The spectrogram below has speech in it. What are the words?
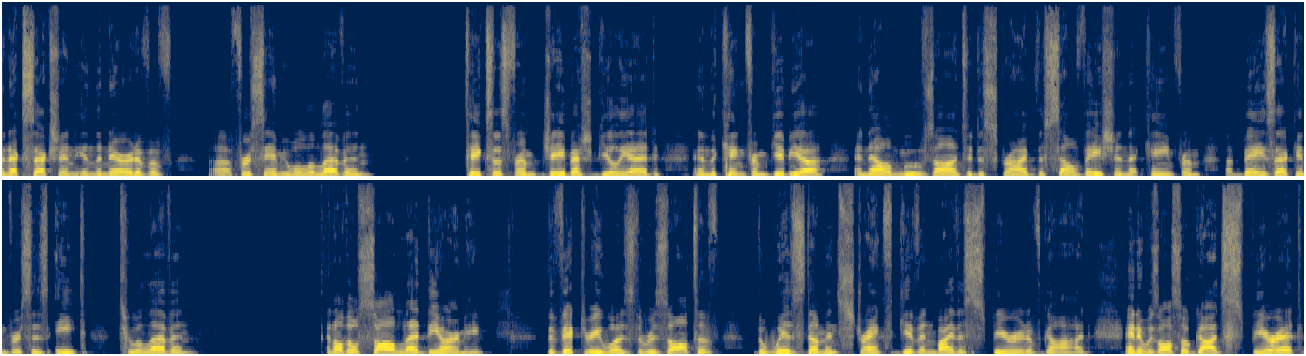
The next section in the narrative of uh, 1 Samuel 11 takes us from Jabesh Gilead and the king from Gibeah, and now moves on to describe the salvation that came from uh, Bezek in verses 8 to 11. And although Saul led the army, the victory was the result of the wisdom and strength given by the Spirit of God. And it was also God's Spirit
